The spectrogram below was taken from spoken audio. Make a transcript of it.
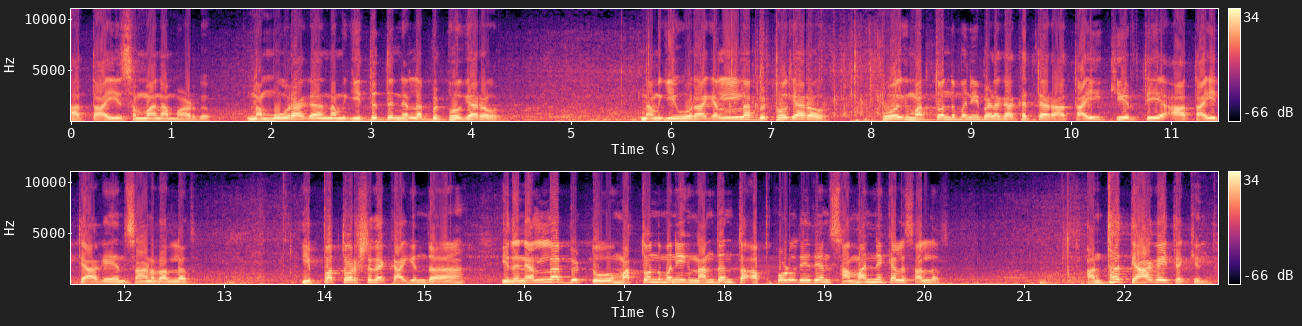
ಆ ತಾಯಿ ಸಮ್ಮಾನ ಮಾಡಬೇಕು. ನಮ್ಮೂರಾಗ ನಮ್ಗೆ ಇದ್ದದ್ದನ್ನೆಲ್ಲ ಬಿಟ್ಟು ಹೋಗ್ಯಾರ ಅವರು. ನಮ್ಗೆ ಈ ಊರಾಗೆಲ್ಲ ಬಿಟ್ಟು ಹೋಗ್ಯಾರ ಅವ್ರು. ಹೋಗಿ ಮತ್ತೊಂದು ಮನೆ ಬೆಳಗಾಕತ್ಯಾರ ಆ ತಾಯಿ ಕೀರ್ತಿ, ಆ ತಾಯಿ ತ್ಯಾಗ ಏನು ಸಾಣದಲ್ಲದು ಇಪ್ಪತ್ತು ವರ್ಷದಕ್ಕಾಗಿಂದ ಇದನ್ನೆಲ್ಲ ಬಿಟ್ಟು ಮತ್ತೊಂದು ಮನೆಗೆ ನಂದಂತ ಅಪ್ಕೊಳ್ಳೋದು ಇದೇನು ಸಾಮಾನ್ಯ ಕೆಲಸ ಅಲ್ಲದು ಅಂಥ ತ್ಯಾಗ ಐತೆ ಆಕಿಂದು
